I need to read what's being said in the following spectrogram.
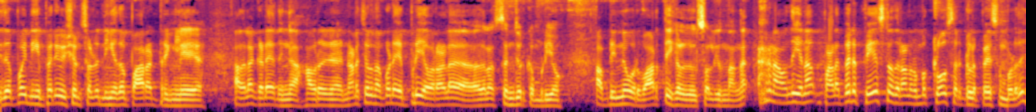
இதை போய் நீங்கள் பெரிய விஷயம் சொல்லி நீங்கள் ஏதோ பாராட்டுறீங்களே. அதெல்லாம் கிடையாதுங்க. அவர் நினச்சிருந்தா கூட எப்படி அவரால் அதெல்லாம் செஞ்சுருக்க முடியும்? அப்படின்னு ஒரு வார்த்தைகள் சொல்லியிருந்தாங்க. நான் வந்து ஏன்னா பல பேர் பேசுனதுனால ரொம்ப க்ளோஸ் சர்க்கிளில் பேசும்பொழுது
